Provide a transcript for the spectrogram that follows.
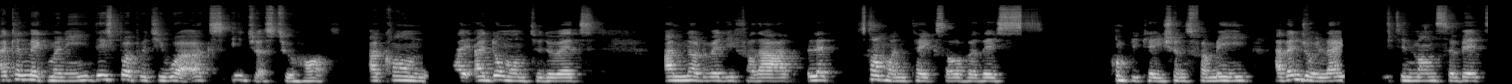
I can make money. This property works. It's just too hard. I can't, I, I don't want to do it. I'm not ready for that. Let someone takes over this complications for me. I've enjoyed life 15 months a bit.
